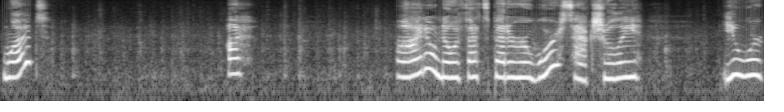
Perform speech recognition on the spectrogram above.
What? I. I don't know if that's better or worse, actually. You were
